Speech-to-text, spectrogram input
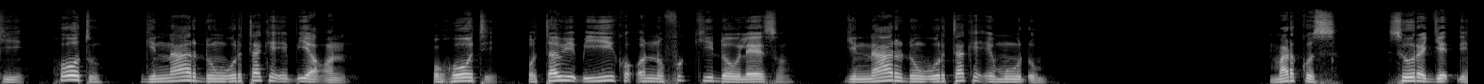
ki hootu ginnaaru dum wurtake e ɓiya on. O hooti o tawi ɓiyiiko on no fukki dow leeso. Ginnaaru dum wurtake e muɗum markus suura jeɗɗi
